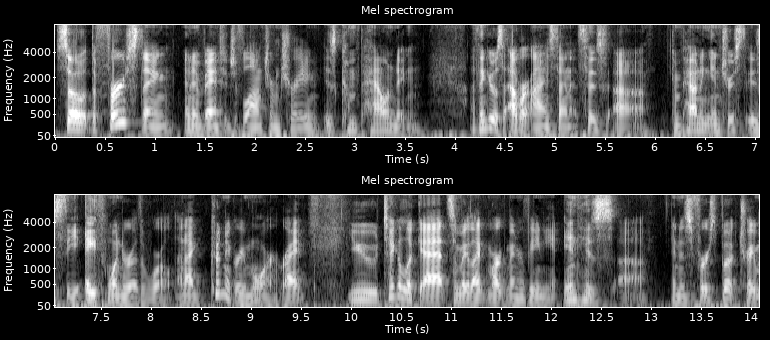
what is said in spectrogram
So the first thing, an advantage of long-term trading, is compounding. I think it was Albert Einstein that says uh, compounding interest is the eighth wonder of the world, and I couldn't agree more. Right? You take a look at somebody like Mark Minervini in his uh, in his first book, Trade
